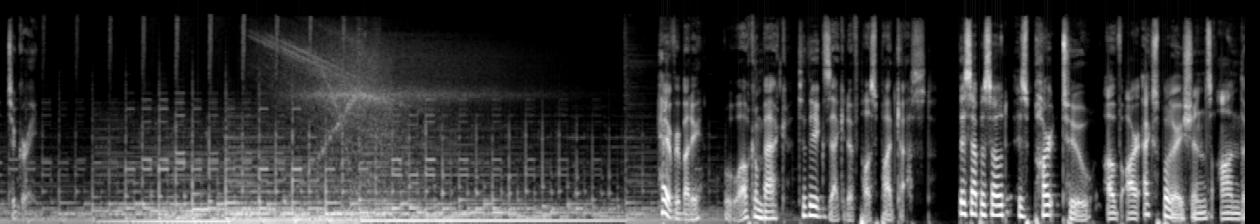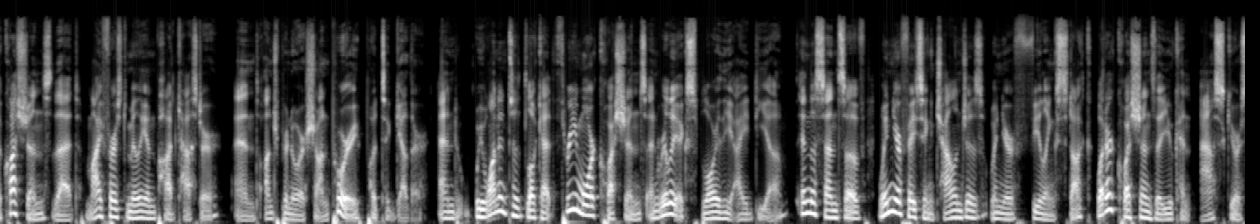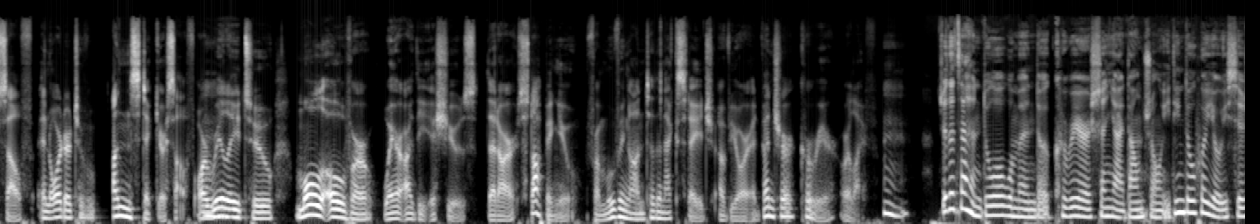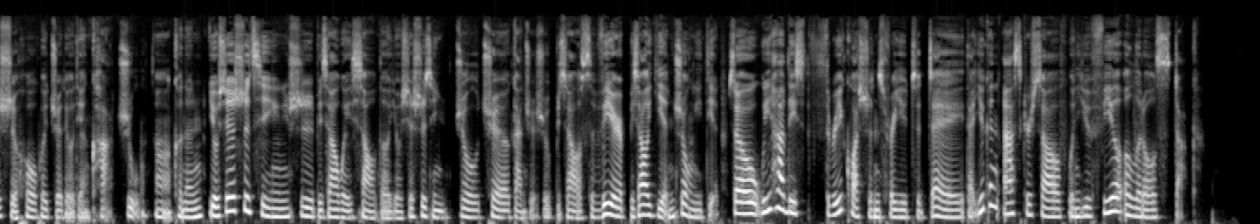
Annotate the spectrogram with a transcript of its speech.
to great. Hey, everybody. Welcome back to the Executive Plus podcast. This episode is part two of our explorations on the questions that my first million podcaster and entrepreneur Shaan Puri put together. And we wanted to look at three more questions and really explore the idea in the sense of when you're facing challenges, when you're feeling stuck, what are questions that you can ask yourself in order to unstick yourself or mm. really to mull over where are the issues that are stopping you from moving on to the next stage of your adventure, career, or life. Mm. 觉得在很多我们的 career 生涯当中，一定都会有一些时候会觉得有点卡住啊。可能有些事情是比较微小的，有些事情就却感觉是比较 severe、比较严重一点。So we have these three questions for you today that you can ask yourself when you feel a little stuck.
